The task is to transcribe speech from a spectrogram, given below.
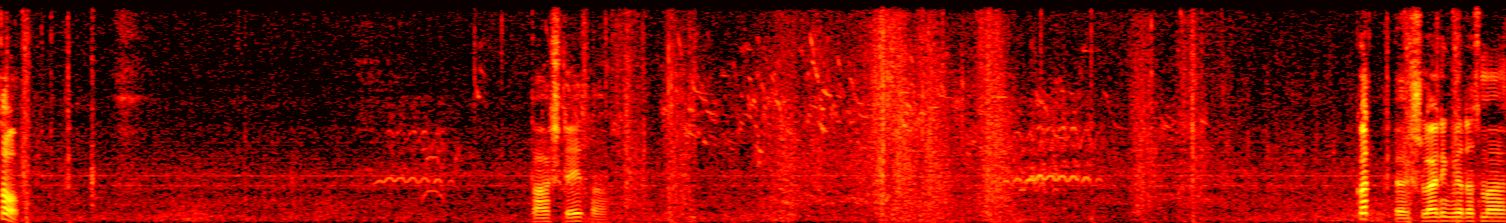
So. Da steht er. Gut, beschleunigen wir das mal.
